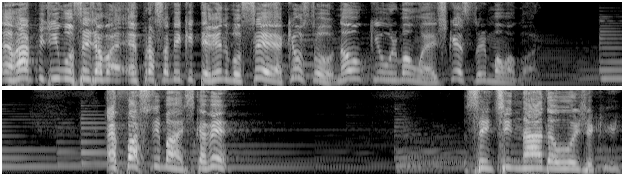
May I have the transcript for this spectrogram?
É rapidinho você já vai. É para saber que terreno você é, que eu sou, não que o irmão é. Esqueça do irmão agora. É fácil demais, quer ver? Senti nada hoje aqui.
